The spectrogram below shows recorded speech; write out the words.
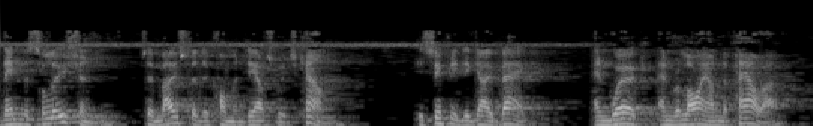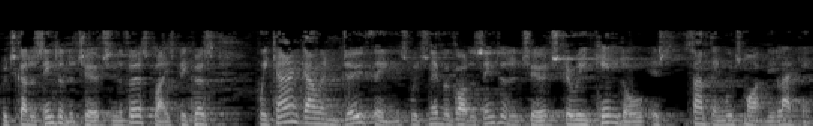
then the solution to most of the common doubts which come is simply to go back and work and rely on the power which got us into the church in the first place because we can't go and do things which never got us into the church to rekindle is something which might be lacking.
